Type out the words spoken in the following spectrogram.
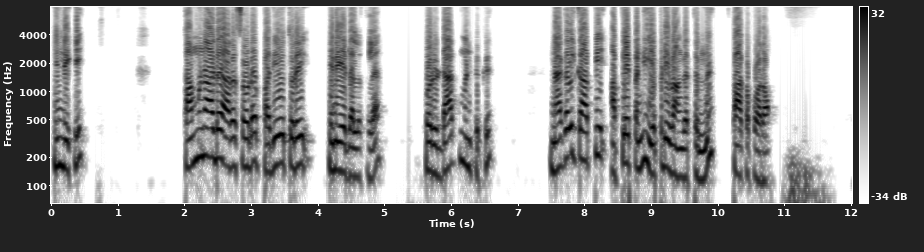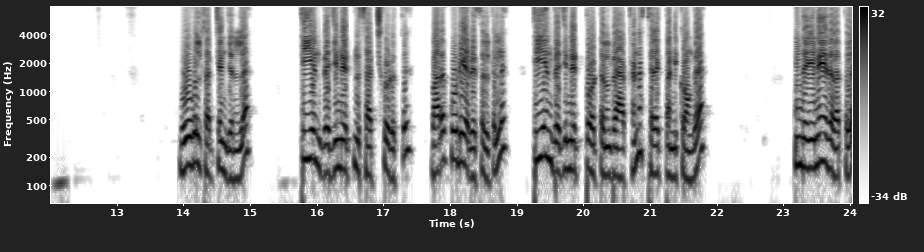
இன்னைக்கு தமிழ்நாடு அரசோட பதிவுத்துறை இணையதளத்துல ஒரு டாக்குமெண்ட்டுக்கு நகல் காப்பி அப்ளை பண்ணி எப்படி வாங்கறதுன்னு பார்க்க போறோம். கூகுள் சர்ச் என்ஜின்ல டிஎன் ரெஜினேட்னு சர்ச் கொடுத்து வரக்கூடிய ரிசல்ட்ல டிஎன் ரெஜினேட் போர்ட்டல்ன்ற ஆப்ஷனை செலக்ட் பண்ணிக்கோங்க. இந்த இணையதளத்துல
